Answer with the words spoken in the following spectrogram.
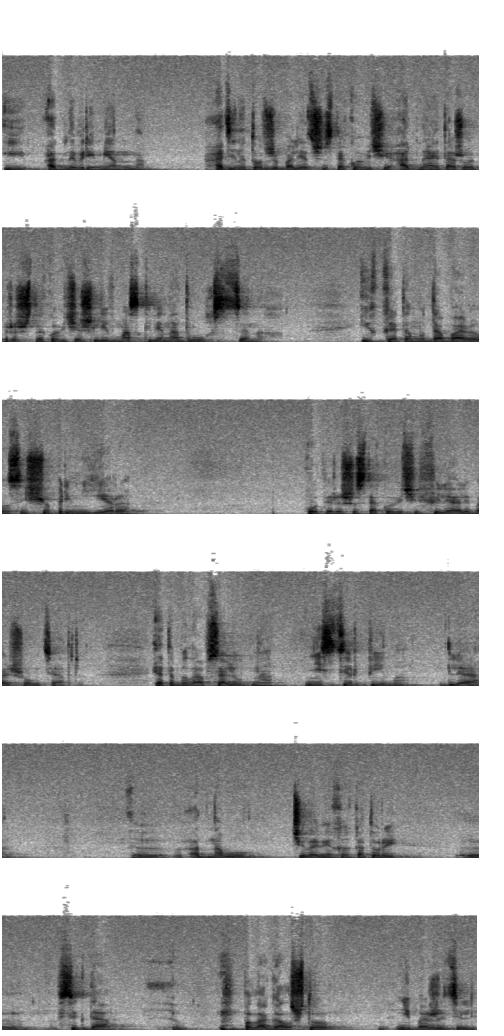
и одновременно один и тот же балет Шостаковича, одна и та же опера Шостаковича шли в Москве на двух сценах. И к этому добавилась еще премьера оперы Шостаковича в филиале Большого театра. Это было абсолютно нестерпимо для э, одного человека, который э, всегда э, полагал, что небожитель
